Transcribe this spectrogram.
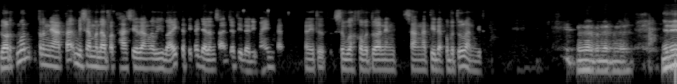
Dortmund ternyata bisa mendapat hasil yang lebih baik ketika Jadon Sancho tidak dimainkan. Kan itu sebuah kebetulan yang sangat tidak kebetulan gitu. Bener bener. Jadi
